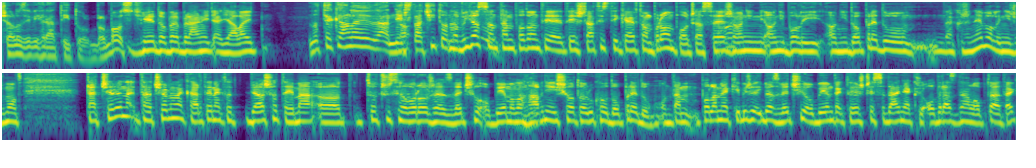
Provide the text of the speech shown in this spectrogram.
Chelsea vyhrá titul. Blbosť. Vie dobre brániť a ďalej No tak ale nestačí to? No, no videl som tam potom tie, tie štatistiky aj v tom prvom polčase, no. že oni, oni boli, oni dopredu, akože neboli nič moc. Tá červená, tá červená karta, inak to ďalšia téma, e, to, čo si hovoril, že zväčšil objem, on hlavne išiel to rukou dopredu. On tam, podľa mňa, kebyže iba zväčšil objem, tak to ešte sa dá nejak odrazná lopta a tak.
